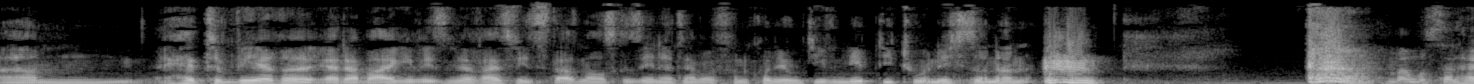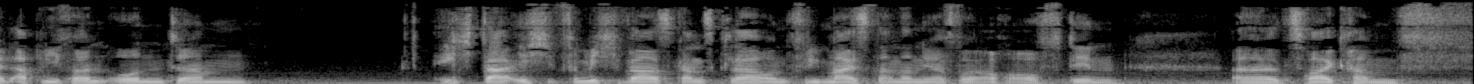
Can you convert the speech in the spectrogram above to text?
ähm, hätte, wäre er dabei gewesen. Wer weiß, wie es dann ausgesehen hätte, aber von Konjunktiven lebt die Tour nicht, sondern man muss dann halt abliefern und ähm, ich da ich für mich war es ganz klar und für die meisten anderen ja auch auf den äh, Zweikampf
